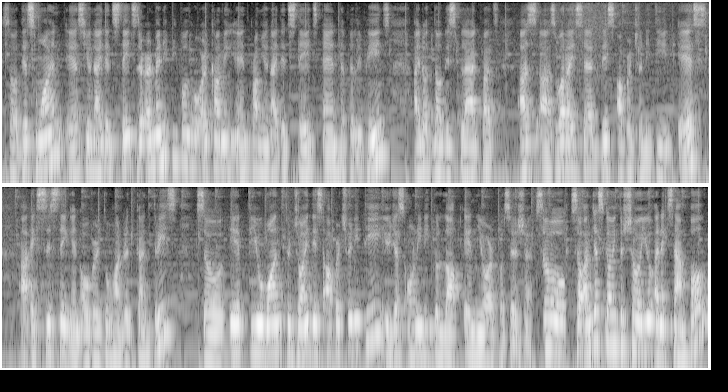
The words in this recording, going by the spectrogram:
So this one is United States. There are many people who are coming in from United States and the Philippines. I don't know this flag, but as, as what I said, this opportunity is uh, existing in over 200 countries. So if you want to join this opportunity, you just only need to lock in your position. So, so I'm just going to show you an example.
